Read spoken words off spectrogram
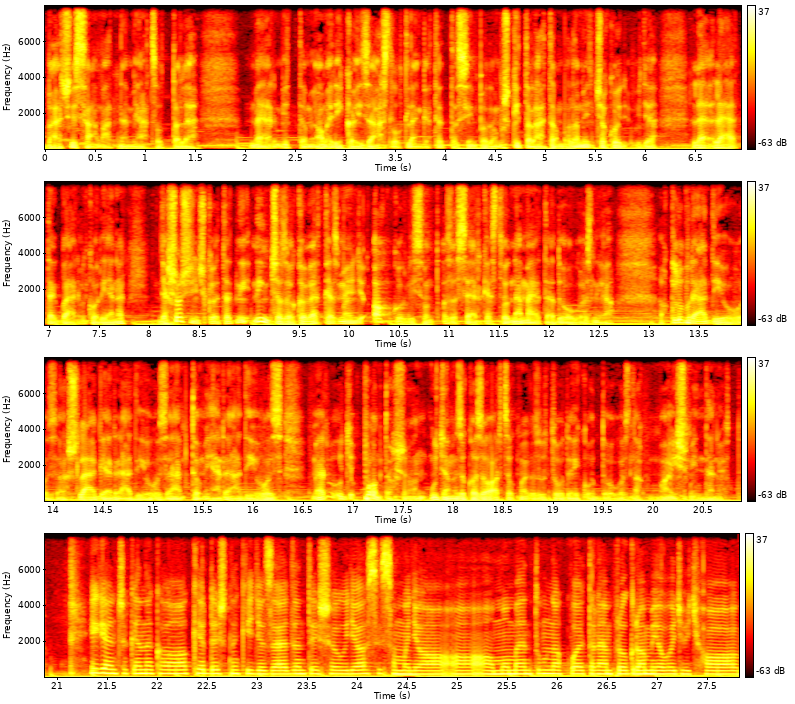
bácsi számát nem játszotta le, mert mit tudom, amerikai zászlót lengetett a színpadon. Most kitaláltam valamit, csak hogy ugye le, lehettek bármikor ilyenek. De sosincs kötet, nincs az a következmény, hogy akkor viszont az a szerkesztő nem mehet el dolgozni a, a klubrádióhoz, a slágerrádióhoz, nem tudom, milyen rádióhoz, mert ugye pontosan ugyanazok az arcok, meg az utódaik ott dolgoznak ma is mindenütt. Igen, csak ennek a kérdésnek így az eldöntése, ugye azt hiszem, hogy a, a, a Momentumnak volt talán programja, hogy hogyha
